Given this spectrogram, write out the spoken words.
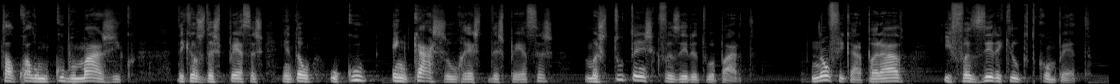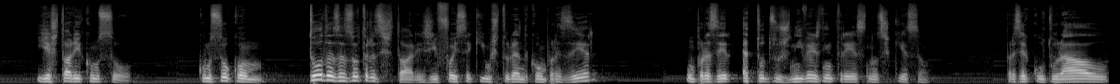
tal qual um cubo mágico daqueles das peças, então o cubo encaixa o resto das peças, mas tu tens que fazer a tua parte. Não ficar parado e fazer aquilo que te compete. E a história começou. Começou como todas as outras histórias e foi-se aqui misturando com prazer um prazer a todos os níveis de interesse, não se esqueçam. Prazer cultural,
